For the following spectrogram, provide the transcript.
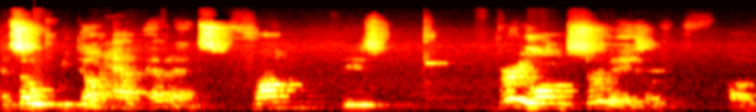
And so we don't have evidence from these very long surveys of, of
